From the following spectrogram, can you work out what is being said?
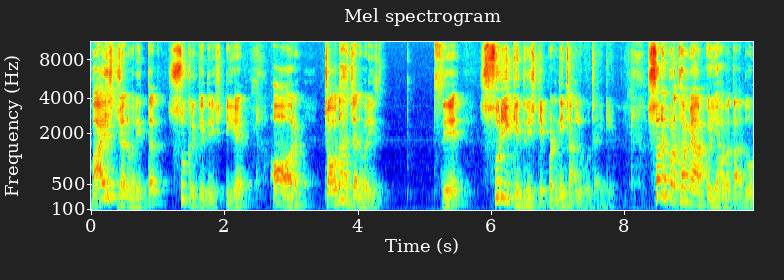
22 जनवरी तक शुक्र की दृष्टि है, और 14 जनवरी से सूर्य की दृष्टि पड़नी चालू हो जाएगी। सर्वप्रथम मैं आपको यह बता दूँ,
